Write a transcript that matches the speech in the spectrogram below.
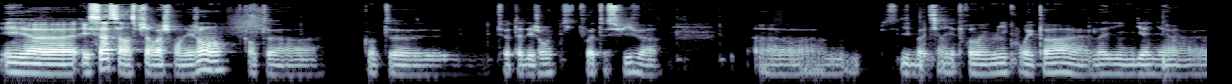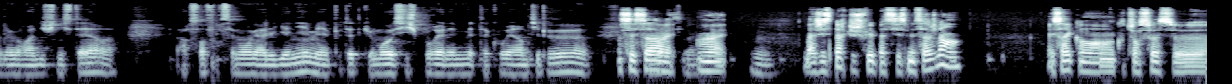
Et, et ça, ça inspire vachement les gens. Hein, quand quand tu as des gens qui, toi, te suivent, euh, se disent, bah tiens, il y a trois ans et demi, il pas. Là, il gagne le Grand du Finistère. Alors, sans forcément aller gagner, mais peut-être que moi aussi, je pourrais les mettre à courir un petit peu. C'est ça, Ouais, ouais. c'est- ouais. Mm. Bah, j'espère que je fais passer ce message-là. hein. Et c'est vrai quand, quand tu reçois ce,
